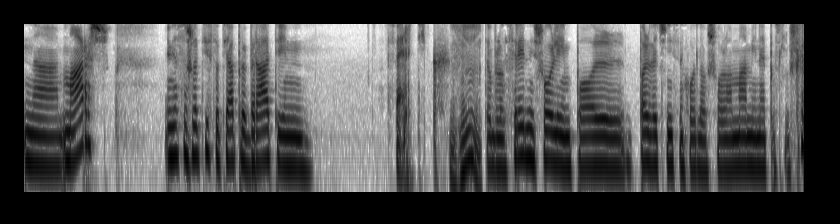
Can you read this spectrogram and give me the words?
na Marš. In jaz sem šla tisto tja prebrati in fertik. Uh mhm. -huh. To je bilo v srednji šoli in pol, pol več nisem hodila v šolo, mami ne posluša.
